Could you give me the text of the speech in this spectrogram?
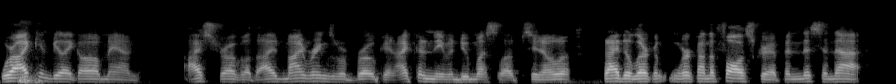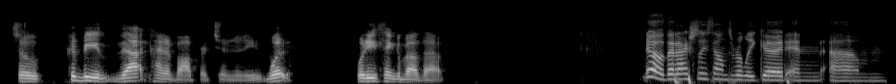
Where I can be like, oh man, I struggled. I my rings were broken. I couldn't even do muscle ups, you know. But I had to work work on the false grip and this and that. So could be that kind of opportunity. What what do you think about that? No, that actually sounds really good, and um,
